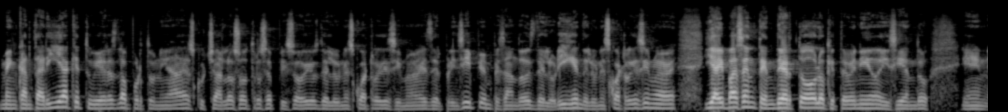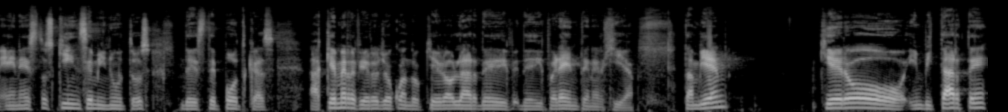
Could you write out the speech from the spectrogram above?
me encantaría que tuvieras la oportunidad de escuchar los otros episodios de lunes 419 desde el principio, empezando desde el origen de lunes 419, y ahí vas a entender todo lo que te he venido diciendo en, en estos 15 minutos de este podcast. ¿A qué me refiero yo cuando quiero hablar de, de diferente energía? También quiero invitarte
